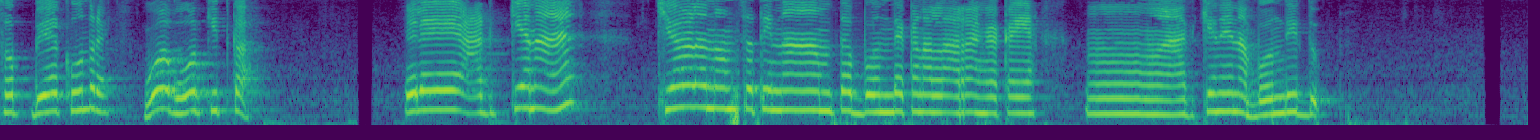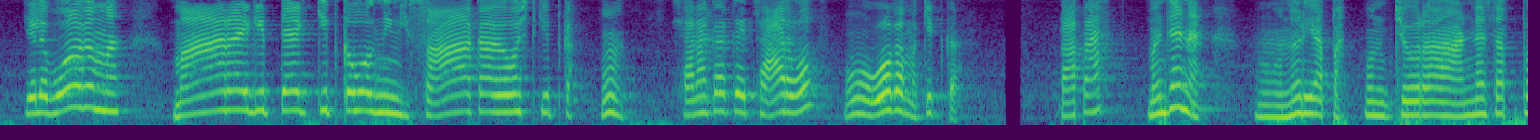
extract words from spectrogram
ಸೊಪ್ಪು ಬೇಕು ಅಂದ್ರೆ ಹೋಗು, ಹೋಗಿ ಕಿತ್ಕ. ಎಲೆ ಅದಕ್ಕೆನ ಕೇಳೋಣ ಅನ್ಸತಿನ ಅಂತ ಬಂದೆ ಕಣಲ್ಲ ರಂಗಕ್ಕಯ್ಯ ಅದಕ್ಕೆನೇನ ಬಂದಿದ್ದು. ಇಲ್ಲ ಹೋಗಮ್ಮ. ಮಾರಾಗಿತ್ತ ಕಿತ್ಕ ಹೋಗಿ ನಿಂಗೆ. ಸಾಕಾಗುವಷ್ಟು ಕಿತ್ಕ. ಹ್ಞೂ ಚೆನ್ನಾಗತ್ತೆ ಚಾರು. ಹ್ಞೂ ಹೋಗಮ್ಮ, ಕಿತ್ಕ. ಪಾಪ ಮಂಜಾನ ನಡಿಯಪ್ಪ, ಒಂಚೂರ ಅಣ್ಣ ಸಪ್ಪ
